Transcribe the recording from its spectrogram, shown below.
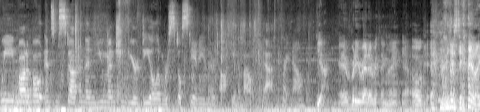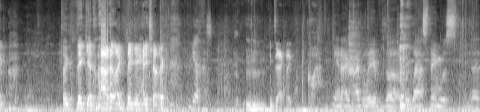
we bought a boat and some stuff, and then you mentioned your deal, and we're still standing there talking about that right now. Yeah, everybody read everything, right? Yeah. Okay. Just standing like, like thinking about it, like thinking at each other. Yep. Exactly. And I, I believe the, the last thing was that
